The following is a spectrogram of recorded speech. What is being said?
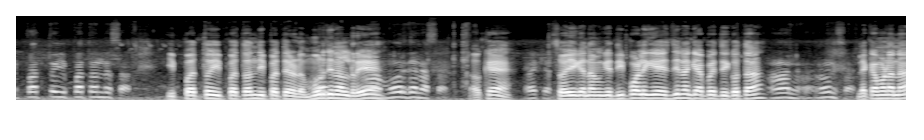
ಇಪ್ಪತ್ತು ಇಪ್ಪತ್ತೊಂದು ಸರ್. ಇಪ್ಪತ್ತು ಇಪ್ಪತ್ತೊಂದು ಇಪ್ಪತ್ತೆರಡು. ಮೂರು ದಿನ ಅಲ್ರಿ ಮೂರು ದಿನ ಸರ್. ಓಕೆ. ಓಕೆ ಸೊ ಈಗ ನಮಗೆ ದೀಪಾವಳಿಗೆ ಎಷ್ಟು ದಿನ ಗ್ಯಾಪ್ ಐತಿ ಗೊತ್ತಾ? ಹಾಂ ಹ್ಞೂ ಸರ್. ಲೆಕ್ಕ ಮಾಡೋಣ.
